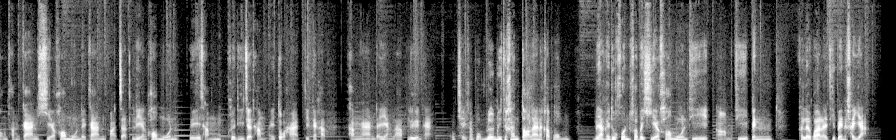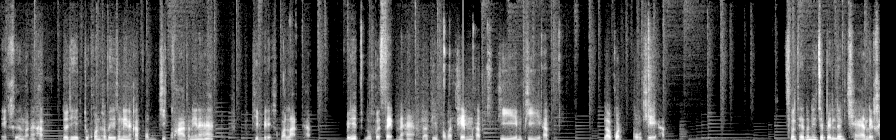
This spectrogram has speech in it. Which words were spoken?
ต้องทำการเคลียร์ข้อมูลในการจัดเรียงข้อมูล เพื่อที่ทำเพื่อที่จะทำให้ตัว hard disk นะครับทำงานได้อย่างราบรื่นฮะโอเคครับผมเริ่มที่ขั้นตอนแรกนะครับผมอยากให้ทุกคนเข้าไปเคลียร์ข้อมูลที่อ่าที่เป็นเขาเรียกว่าอะไรที่เป็นขยะในเครื่องก่อนนะครับ โดยที่ทุกคนเข้าไปที่ตรงนี้นะครับผมคลิกขวาตรงนี้นะฮะ พิมพ์ไปที่คำว่ารันครับไปที่รูปเปอร์เซ็นต์นะฮะแล้วพิมพ์คำว่า temp ครับ T M P ครับ แล้วกดโอเคครับ ส่วนเทปตัวนี้จะเป็นเรื่องแคสหรือข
